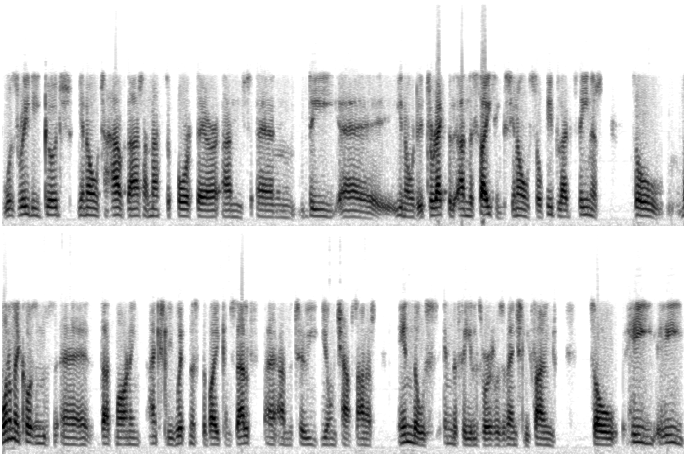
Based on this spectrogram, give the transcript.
was really good, you know, to have that and that support there, and um, the uh, you know the direct and the sightings, you know, so people had seen it. So one of my cousins uh, that morning actually witnessed the bike himself uh, and the two young chaps on it in those in the fields where it was eventually found. So he he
